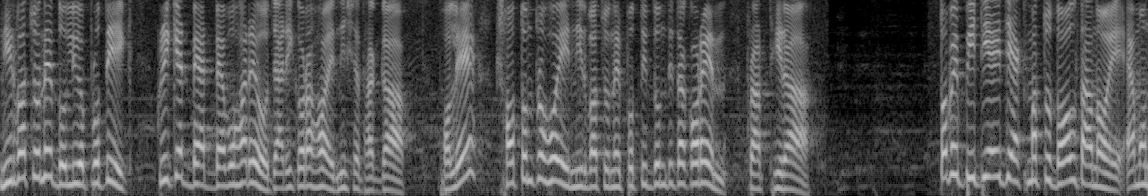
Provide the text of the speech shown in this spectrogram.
নির্বাচনে দলীয় প্রতীক, ক্রিকেট ব্যাট ব্যবহারেও জারি করা হয় নিষেধাজ্ঞা। ফলে স্বতন্ত্র হয়ে নির্বাচনে প্রতিদ্বন্দ্বিতা করেন প্রার্থীরা। তবে পিটিআই যে একমাত্র দল তা নয়, এমন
